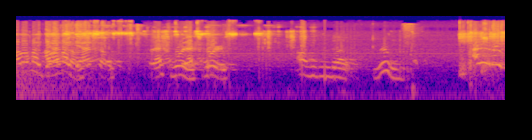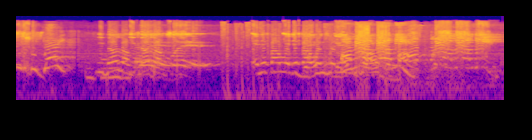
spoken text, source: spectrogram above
How about my dad's house? That's worse. That's worse. Oh he's gonna be like, Really? I didn't know you could be gay. He knows I'm playing. And if I was if gay, he would On oh, me, on me, on me.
